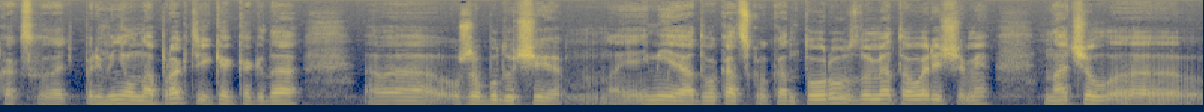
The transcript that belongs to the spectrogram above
как сказать, применил на практике, когда э, уже будучи, имея адвокатскую контору с двумя товарищами, начал э,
